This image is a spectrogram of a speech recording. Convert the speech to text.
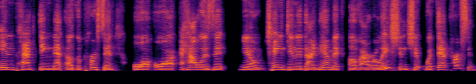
impacting that other person, or or how is it you know changing the dynamic of our relationship with that person?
